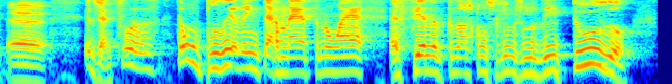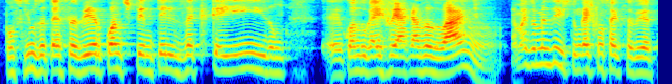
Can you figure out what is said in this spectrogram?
Uh, eu dizendo, foda-se, então o poder da internet não é a cena de que nós conseguimos medir tudo. Conseguimos até saber quantos pentelhos é que caíram uh, quando o gajo foi à casa de banho. É mais ou menos isto. Um gajo consegue saber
